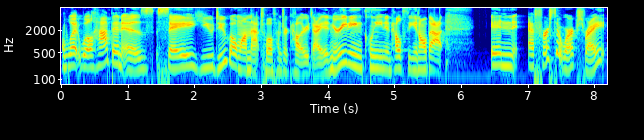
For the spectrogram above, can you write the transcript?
what will happen is, say you do go on that 1200 calorie diet and you're eating clean and healthy and all that and at first it works, right?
